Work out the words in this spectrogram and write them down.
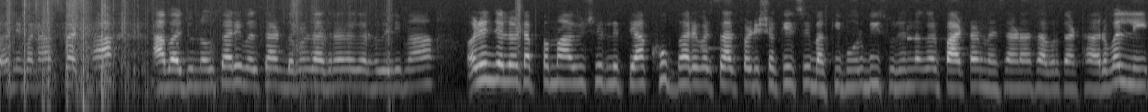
અને બનાસકાંઠા. આ બાજુ નવસારી, વલસાડ, દમણ દાદરા નગર હવેલીમાં ઓરેન્જ એલર્ટ આપવામાં આવ્યું છે એટલે ત્યાં ખૂબ ભારે વરસાદ પડી શકે છે. બાકી મોરબી, સુરેન્દ્રનગર, પાટણ, મહેસાણા, સાબરકાંઠા, અરવલ્લી,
